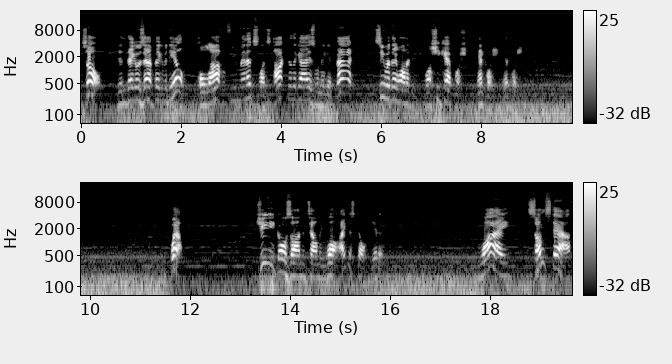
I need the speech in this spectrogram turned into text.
So, didn't think it was that big of a deal. Hold off a few minutes. Let's talk to the guys when they get back, see what they want to do. Well, she kept pushing and pushing and pushing. Well, she goes on to tell me, well, I just don't get it. Why some staff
